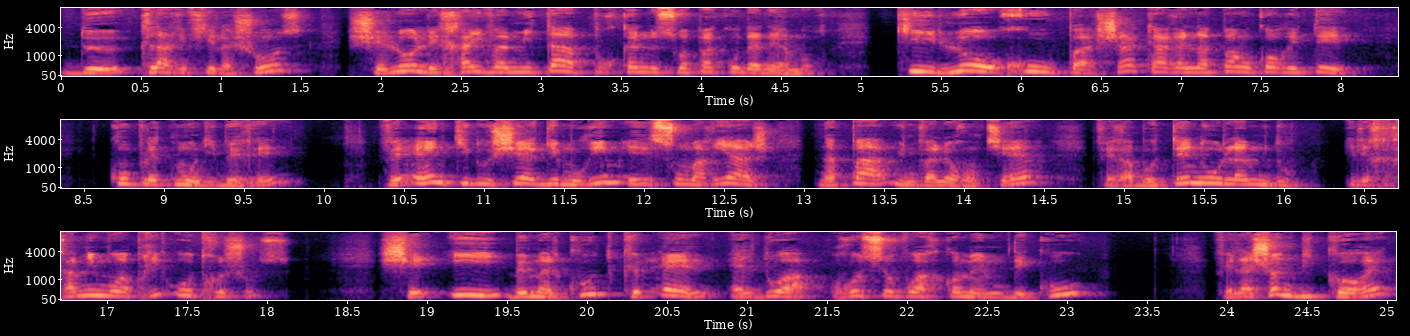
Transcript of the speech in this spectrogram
de clarifier la chose. L'eau, les mita pour qu'elle ne soit pas condamnée à mort qui lo pacha, car elle n'a pas encore été complètement libérée. Ve'en kidouché à Gemurim, et son mariage n'a pas une valeur entière. Verabotenu lamdou. Et les Chachamim ont appris autre chose. Chez I Bemalkout, que elle, elle doit recevoir quand même des coups. Bikoret,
